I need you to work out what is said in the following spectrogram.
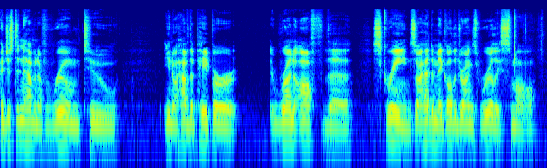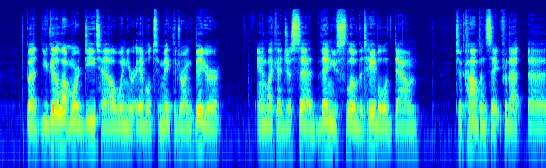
I just didn't have enough room to, you know, have the paper run off the screen. So I had to make all the drawings really small. But you get a lot more detail when you're able to make the drawing bigger. And like I just said, then you slow the table down to compensate for that uh,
